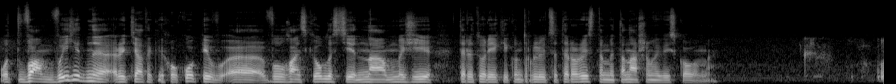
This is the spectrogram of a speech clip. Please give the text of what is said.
От вам вигідне риття таких окопів в Луганській області на межі території, які контролюються терористами та нашими військовими? Е,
